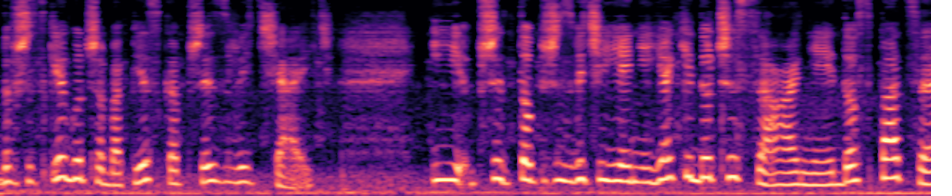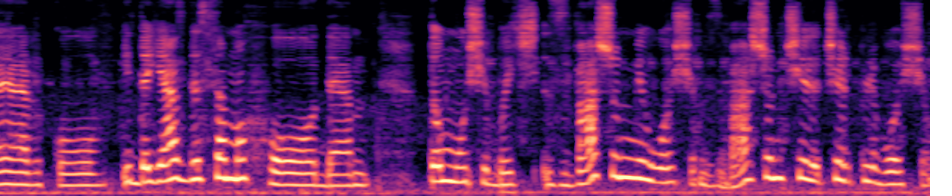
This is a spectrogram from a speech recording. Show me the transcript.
Do wszystkiego trzeba pieska przyzwyczaić. I przy, to przyzwyczajenie, jak i do czesania, do spacerków, i do jazdy samochodem, to musi być z Waszą miłością, z Waszą cie- cierpliwością.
